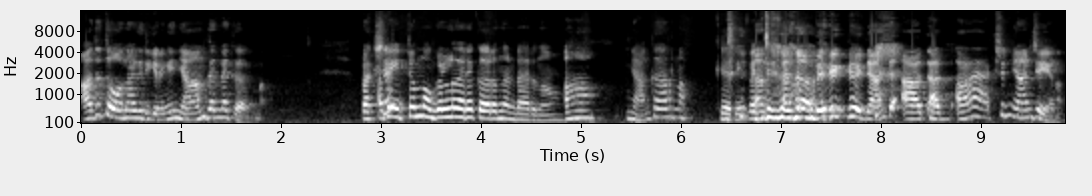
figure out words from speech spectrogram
അത് തോന്നാതിരിക്കണമെങ്കിൽ ഞാൻ തന്നെ കയറണം പക്ഷെ ഏറ്റവും മുകളിൽ വരെ കയറുന്നുണ്ടായിരുന്നോ ആ ഞാൻ കയറണം ഞാൻ ആ- ആക്ഷൻ ഞാൻ ചെയ്യണം.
